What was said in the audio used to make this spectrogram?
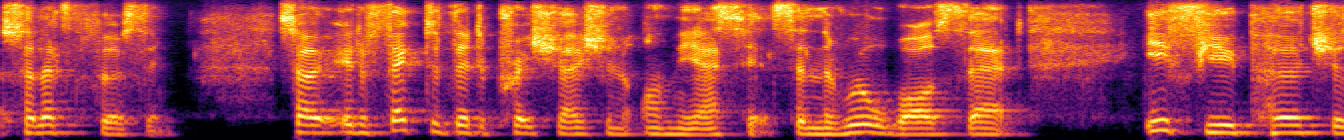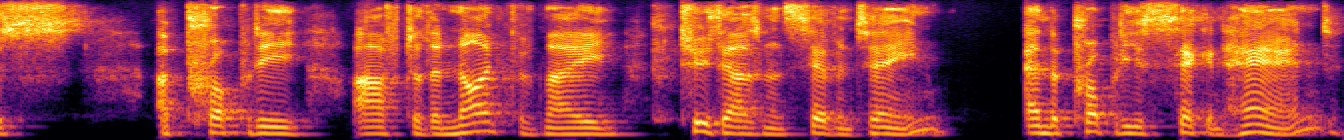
So that's the first thing. So it affected the depreciation on the assets. And the rule was that if you purchase a property after the 9th of May 2017 and the property is second hand,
